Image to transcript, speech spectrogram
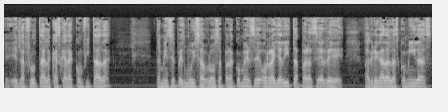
eh, es la fruta, la cáscara confitada también se, es muy sabrosa para comerse o rayadita para ser eh, agregada a las comidas.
